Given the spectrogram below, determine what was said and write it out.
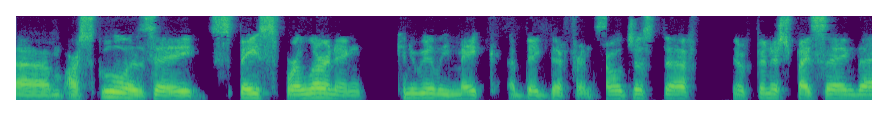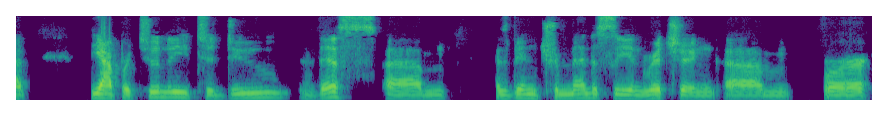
Um, our school is a space for learning can really make a big difference. I will just uh, you know, finish by saying that the opportunity to do this um, has been tremendously enriching um, for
